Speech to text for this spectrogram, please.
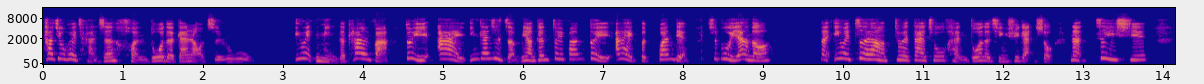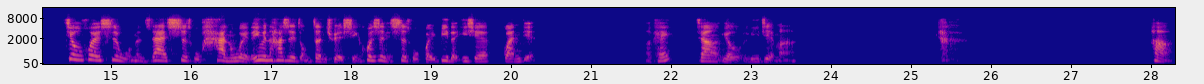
它就会产生很多的干扰植入物。因为你的看法对于爱应该是怎么样，跟对方对于爱的观点是不一样的哦。那因为这样就会带出很多的情绪感受，那这一些就会是我们在试图捍卫的，因为它是一种正确性，或者是你试图回避的一些观点。OK，这样有理解吗？好，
